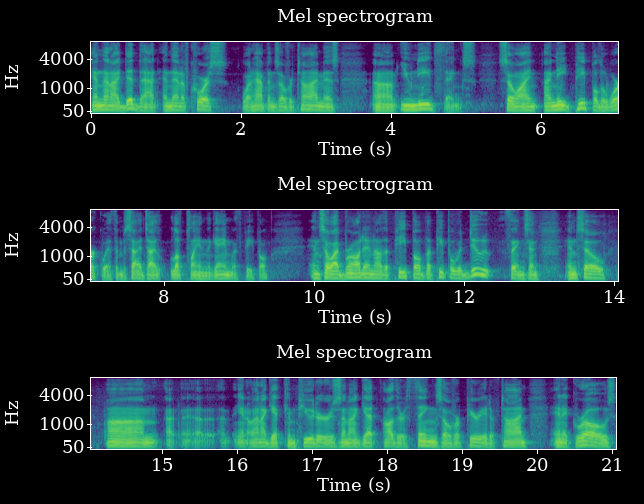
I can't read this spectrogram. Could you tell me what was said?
And then I did that. And then, of course, what happens over time is uh, you need things. So I, I need people to work with. And besides, I love playing the game with people. And so I brought in other people, but people would do things. And, and so um, uh, uh, you know, and I get computers and I get other things over a period of time, and it grows,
